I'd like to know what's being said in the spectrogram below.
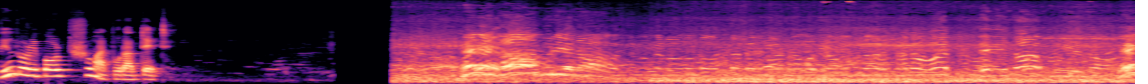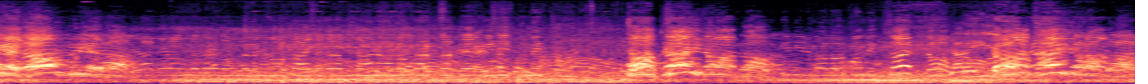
ব্যুরো রিপোর্ট সোনারপুর আপডেট। ভেঙে দাও ঘুরিয়ে দাও ভেঙে দাও ঘুরিয়ে দাও জবাব চাই জবাব দাও অমিত শাহ জবাব চাই জবাব দাও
